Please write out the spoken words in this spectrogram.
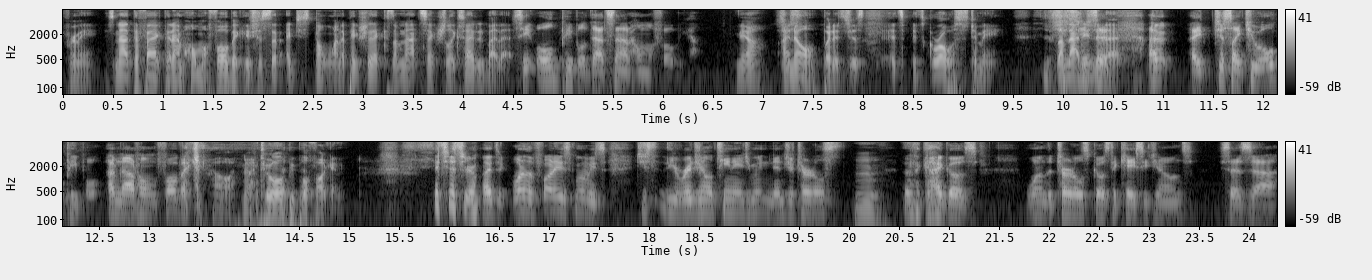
for me. It's not the fact that I'm homophobic. It's just that I just don't want to picture that because I'm not sexually excited by that. See, old people, that's not homophobia. Yeah, I know, but it's just it's it's gross to me. I'm not into said, that. I, I just like two old people. I'm not homophobic. Oh no, two old people fucking. It just reminds me one of the funniest movies. Just the original Teenage Mutant Ninja Turtles. Hmm. Then the guy goes, one of the turtles goes to Casey Jones. He says, uh,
